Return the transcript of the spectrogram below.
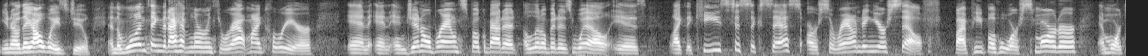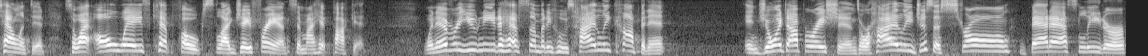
You know, they always do. And the one thing that I have learned throughout my career, and, and, and General Brown spoke about it a little bit as well, is like the keys to success are surrounding yourself by people who are smarter and more talented. So I always kept folks like Jay France in my hip pocket. Whenever you need to have somebody who's highly competent in joint operations or highly just a strong, badass leader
